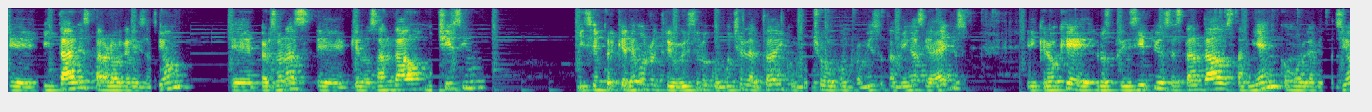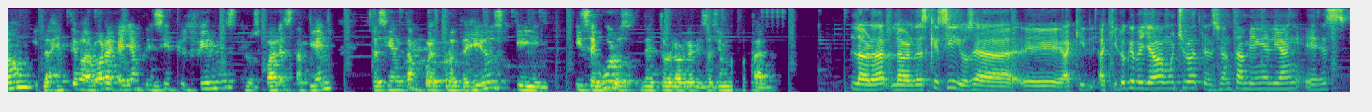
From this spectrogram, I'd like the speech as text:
eh, vitales para la organización, eh, personas eh, que nos han dado muchísimo y siempre queremos retribuírselo con mucha lealtad y con mucho compromiso también hacia ellos. Y creo que los principios están dados también como organización y la gente valora que hayan principios firmes en los cuales también se sientan pues protegidos y, y seguros dentro de la organización total. La verdad, la verdad es que sí, o sea, eh, aquí, aquí lo que me llama mucho la atención también, Elian, es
